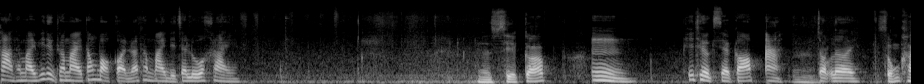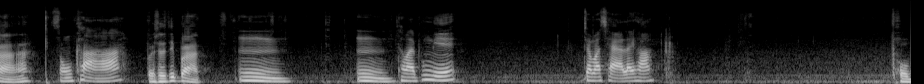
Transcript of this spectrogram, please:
ค่ะทำไมพี่ถึกทำไมต้องบอกก่อนว่าทำไมเดี๋ยวจะรู้ว่าใครเอ่อเสียก๊อฟอืมพี่ถึกเสียก๊อฟอะจดเลย สงขลาสงขลาประชาธิปัตย์อืม อืมทำไมพรุ่งนี้ จะมาแฉอะไรคะ ผม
